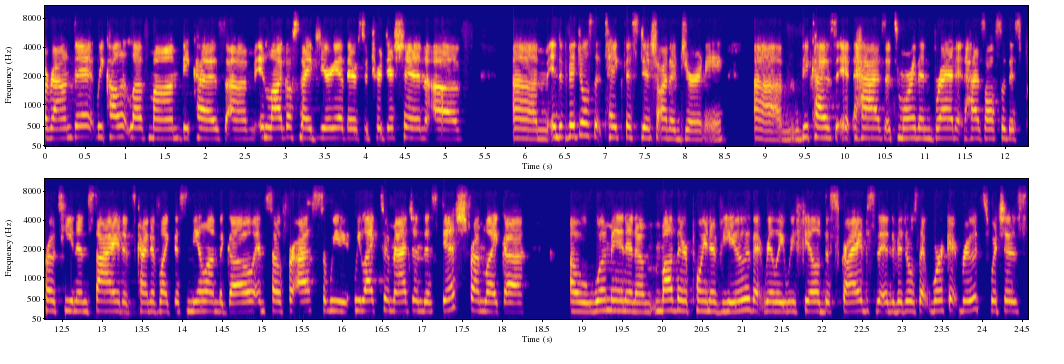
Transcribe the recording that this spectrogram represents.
around it. We call it love mom because um, in Lagos, Nigeria, there's a tradition of um, individuals that take this dish on a journey. Um, because it has it's more than bread it has also this protein inside it's kind of like this meal on the go and so for us we we like to imagine this dish from like a a woman and a mother point of view that really we feel describes the individuals that work at Roots, which is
